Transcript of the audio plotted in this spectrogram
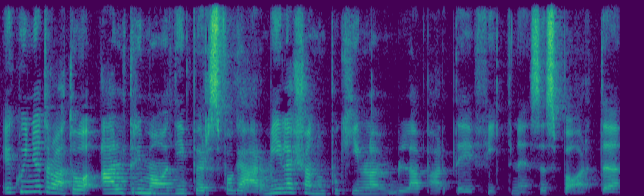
e quindi ho trovato altri modi per sfogarmi lasciando un pochino la, la parte fitness, sport eh,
